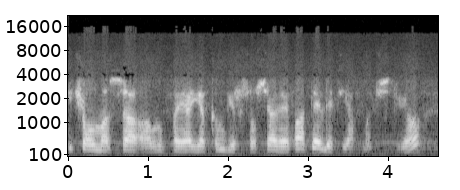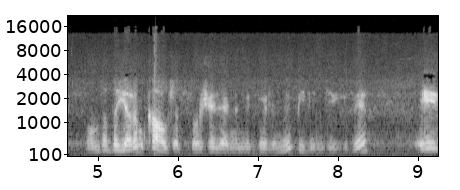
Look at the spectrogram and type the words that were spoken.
hiç olmazsa Avrupa'ya yakın bir sosyal refah devleti yapmak istiyor. Onda da yarım kaldı projelerinin bir bölümü bilindiği gibi. E,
